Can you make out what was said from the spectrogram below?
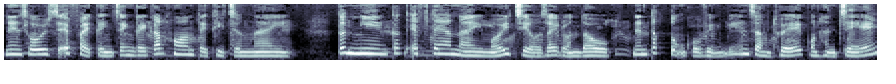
nên Seoul sẽ phải cạnh tranh gay gắt hơn tại thị trường này. Tất nhiên, các FTA này mới chỉ ở giai đoạn đầu nên tác động của việc miễn giảm thuế còn hạn chế.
